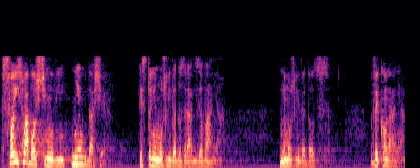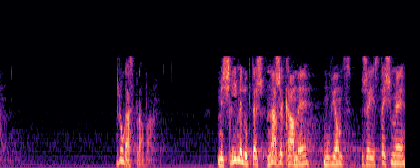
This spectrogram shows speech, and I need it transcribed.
w swojej słabości mówi: Nie uda się. Jest to niemożliwe do zrealizowania, niemożliwe do wykonania. Druga sprawa. Myślimy lub też narzekamy, mówiąc, że jesteśmy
